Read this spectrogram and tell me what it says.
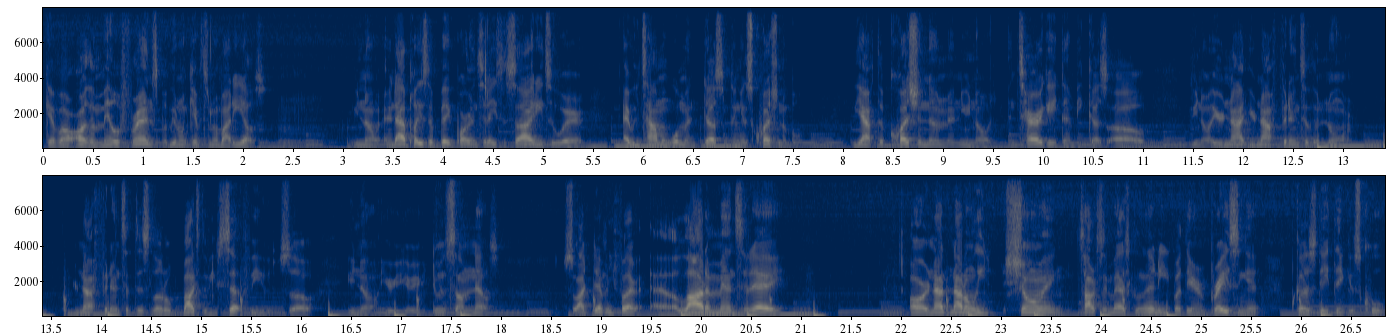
give our other male friends, but we don't give to nobody else. You know, and that plays a big part in today's society to where every time a woman does something that's questionable, we have to question them and you know interrogate them because oh, you know, you're not you're not fitting to the norm. You're not fitting to this little box that we've set for you. So you know you're you're doing something else. So I definitely feel like a lot of men today are not not only showing toxic masculinity, but they're embracing it because they think it's cool.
